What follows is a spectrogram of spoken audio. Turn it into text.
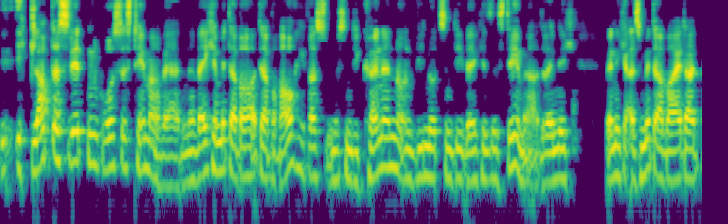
Ich glaube, das wird ein großes Thema werden. Ne? Welche Mitarbeiter brauche ich? Was müssen die können und wie nutzen die welche Systeme? Also wenn ich, wenn ich als Mitarbeiter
